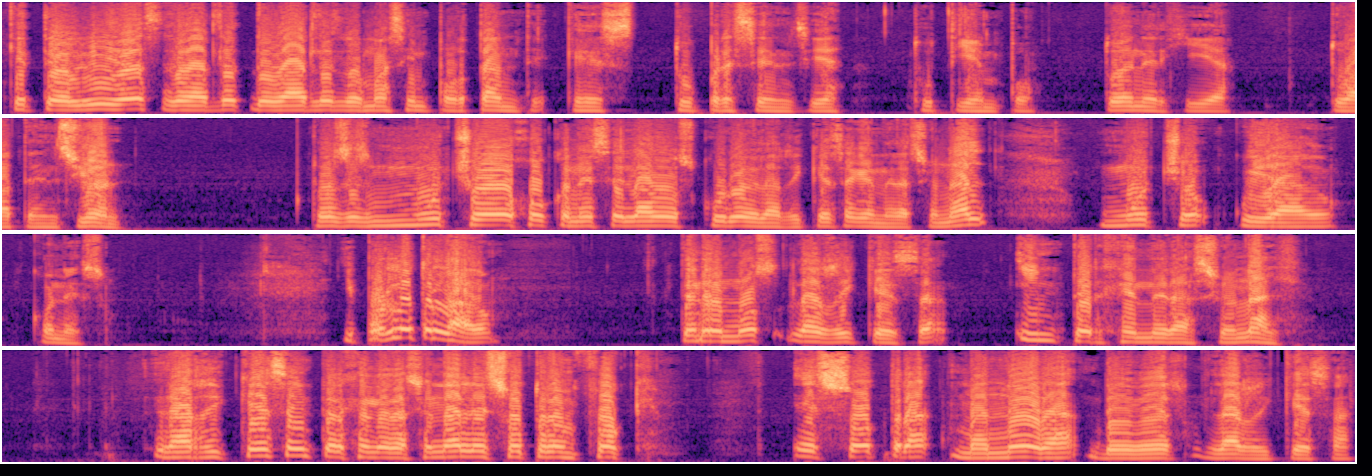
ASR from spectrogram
que te olvidas de, de darles lo más importante, que es tu presencia, tu tiempo, tu energía, tu atención. Entonces, mucho ojo con ese lado oscuro de la riqueza generacional, mucho cuidado con eso. Y por el otro lado, tenemos la riqueza intergeneracional. La riqueza intergeneracional es otro enfoque, es otra manera de ver la riqueza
